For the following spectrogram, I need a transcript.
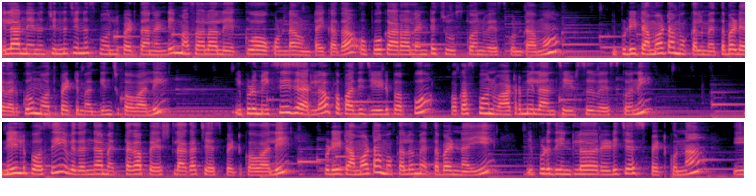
ఇలా నేను చిన్న చిన్న స్పూన్లు పెడతానండి. మసాలాలు ఎక్కువ అవ్వకుండా ఉంటాయి కదా ఉప్పు కారాలంటే చూసుకొని వేసుకుంటాము. ఇప్పుడు ఈ టమాటా ముక్కలు మెత్తబడే వరకు మూత పెట్టి మగ్గించుకోవాలి. ఇప్పుడు మిక్సీ జార్లో ఒక పది జీడిపప్పు ఒక స్పూన్ వాటర్ మిలాన్ సీడ్స్ వేసుకొని నీళ్ళు పోసి ఈ విధంగా మెత్తగా పేస్ట్ లాగా చేసి పెట్టుకోవాలి. ఇప్పుడు ఈ టమాటా ముక్కలు మెత్తబడినాయి. ఇప్పుడు దీంట్లో రెడీ చేసి పెట్టుకున్న ఈ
